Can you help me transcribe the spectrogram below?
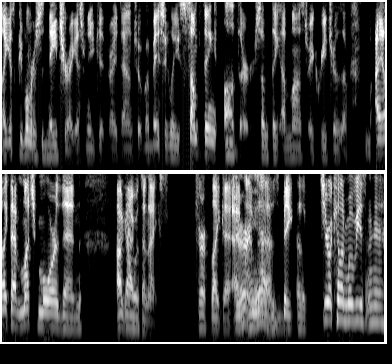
i guess people versus nature i guess when you get right down to it but basically something other something a monster a creature i like that much more than a guy with a knife Sure. like I, Sure, I'm, I'm yeah. not as big like serial killer movies eh,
